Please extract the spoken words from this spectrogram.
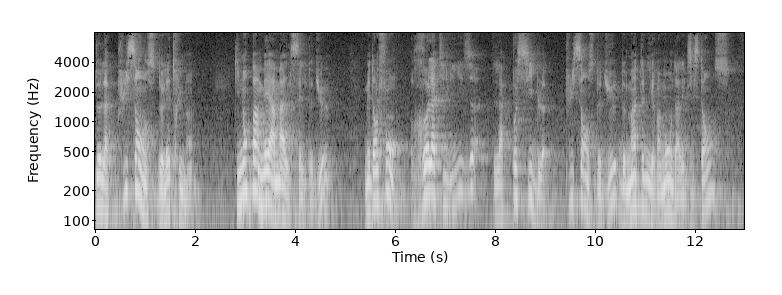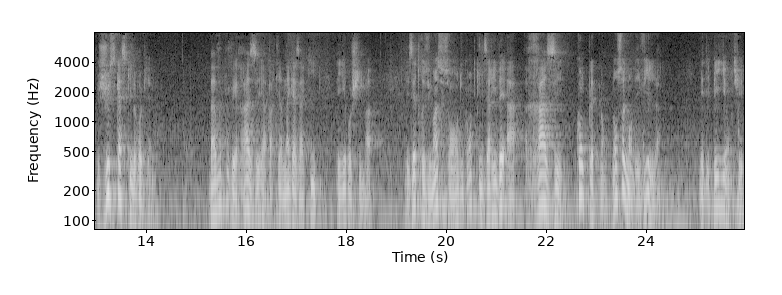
de la puissance de l'être humain qui non pas met à mal celle de Dieu, mais dans le fond relativise la possible puissance de Dieu de maintenir un monde à l'existence jusqu'à ce qu'il revienne. Ben, vous pouvez raser à partir de Nagasaki et Hiroshima. Les êtres humains se sont rendus compte qu'ils arrivaient à raser complètement, non seulement des villes, mais des pays entiers.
